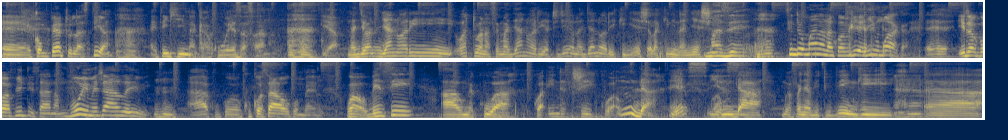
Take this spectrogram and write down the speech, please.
-hmm. eh, compared to last year Aha. i think hii inakaa kuweza sana Aha. yeah Na Jan Januari watu wanasema Januari na Januari ikinyesha lakini inanyesha. mazee si ndio maana nakwambia hii mwaka itakuwa fiti sana mvua imeshaanza hivi Mhm. ah, kuko, kuko sawa huko mbele Wow, Bensi uh, umekuwa kwa industry kwa muda Yes, kwa yes. muda umefanya vitu vingi uh-huh.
